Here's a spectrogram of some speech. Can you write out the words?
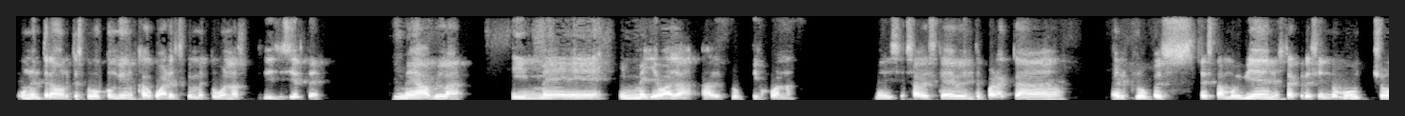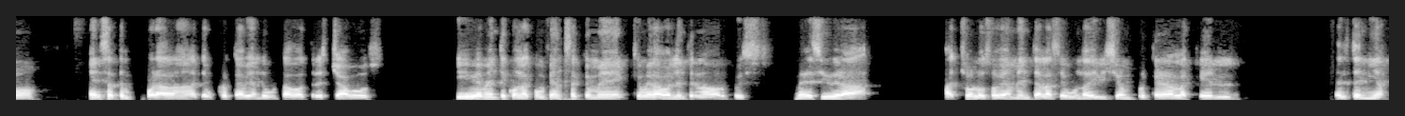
un entrenador que estuvo conmigo en Jaguares que me tuvo en la sub-17 me habla y me, y me lleva al Club Tijuana. Me dice, ¿sabes qué? Vente para acá. El club es, está muy bien, está creciendo mucho. En esa temporada creo que habían debutado a tres chavos. Y obviamente con la confianza que me, que me daba el entrenador, pues me decidí ir a, a Cholos, obviamente a la segunda división, porque era la que él, él tenía.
